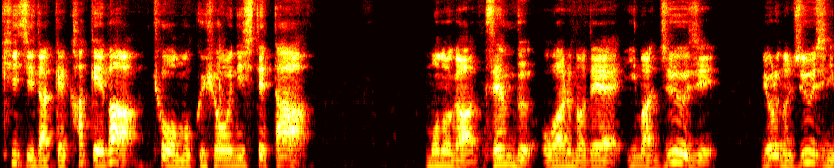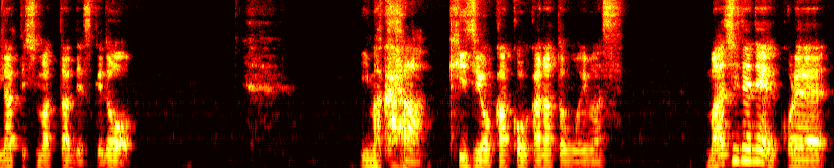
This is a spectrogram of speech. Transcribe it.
記事だけ書けば、今日目標にしてたものが全部終わるので、今10時、夜の10時になってしまったんですけど、今から記事を書こうかなと思います。マジでね、これ、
